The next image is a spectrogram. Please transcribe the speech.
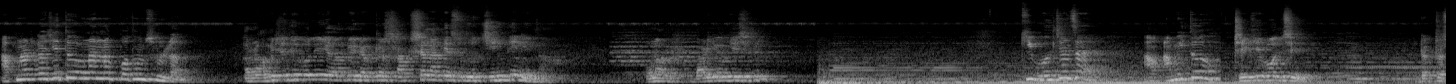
আপনার কাছে তো ওনার নাম প্রথম শুনলাম। আর আমি যদি বলি আপনি ডক্টর সাক্সেনাকে শুধু চিনতেনই না ওনার বাড়িও গিয়েছিলেন। কি বলছেন স্যার? আমি তো ঠিকই বলছি। ডক্টর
